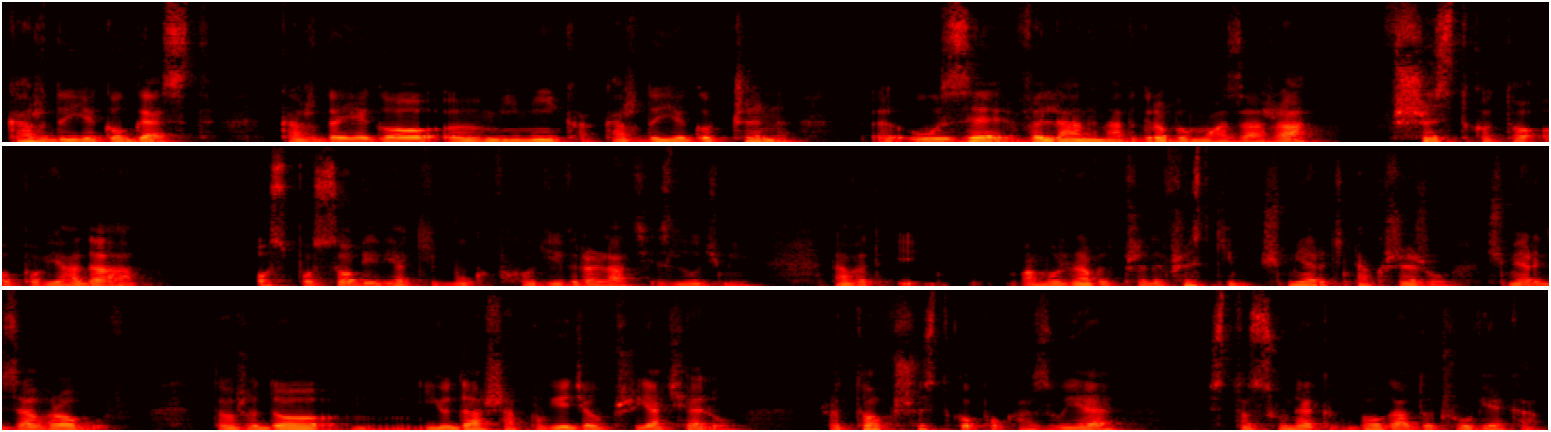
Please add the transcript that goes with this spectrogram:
każdy jego gest, każda jego e, mimika, każdy jego czyn, łzy wylane nad grobem Łazarza, wszystko to opowiada o sposobie, w jaki Bóg wchodzi w relacje z ludźmi. Nawet, a może nawet przede wszystkim śmierć na krzyżu, śmierć za wrogów. To, że do mm, Judasza powiedział przyjacielu, że to wszystko pokazuje stosunek Boga do człowieka.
